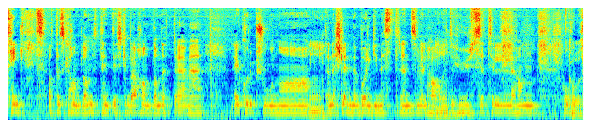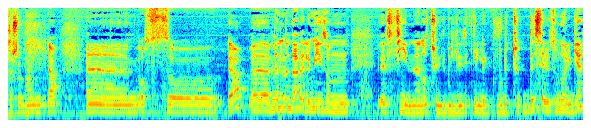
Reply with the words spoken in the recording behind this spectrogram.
tenkt at det skulle handle om. Jeg tenkte det skulle bare handle om dette med korrupsjon og mm. denne slemme borgermesteren som vil ha mm. dette huset til han hovedpersonen. Han, ja. Eh, også, ja. Eh, men, men, det er veldig mye sånn eh, fine naturbilder i tillegg. Hvor du, det ser ut som Norge.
